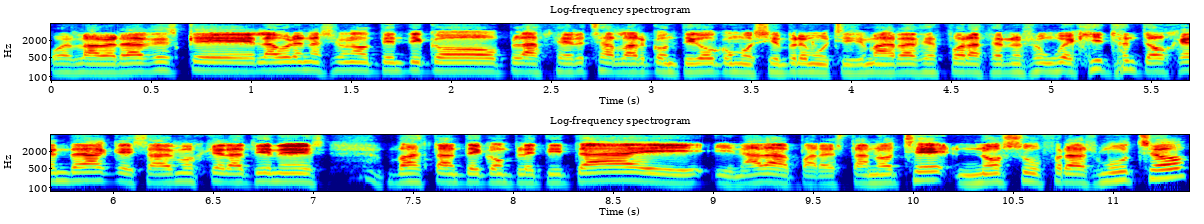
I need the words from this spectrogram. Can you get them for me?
Pues la verdad es que, Lauren, ha sido un auténtico placer charlar contigo, como siempre. Muchísimas gracias por hacernos un huequito en tu agenda, que sabemos que la tienes bastante completita. Y, y nada, para esta noche no sufras mucho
